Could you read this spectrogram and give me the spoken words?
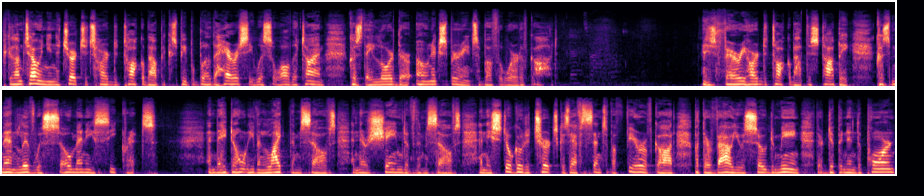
Because I'm telling you, in the church, it's hard to talk about because people blow the heresy whistle all the time because they lord their own experience above the Word of God. It is very hard to talk about this topic because men live with so many secrets and they don't even like themselves and they're ashamed of themselves and they still go to church because they have a sense of a fear of God, but their value is so demeaned. They're dipping into porn,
